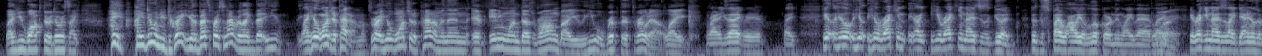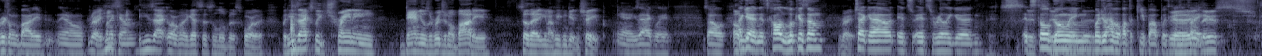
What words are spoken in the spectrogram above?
like you walk through a door, it's like, hey, how you doing? You're great. You're the best person ever. Like that he. like he'll want you to pet him. Right, he'll want you to pet him, and then if anyone does wrong by you, he will rip their throat out. Like, Right, exactly. Like he'll he'll he'll he'll recon like he recognizes good despite how he'll look or anything like that. Like Right. he recognizes like Daniel's original body. You know, right, when he's it comes. he's act- well, I guess this is a little bit of spoiler, but he's actually training Daniel's original body so that you know he can get in shape. Yeah, exactly. So Oh. again, it's called Lookism. Right, Check it out. It's it's really good. it's, It's, still real going, but you'll have a lot to keep up with yeah, it's like there's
